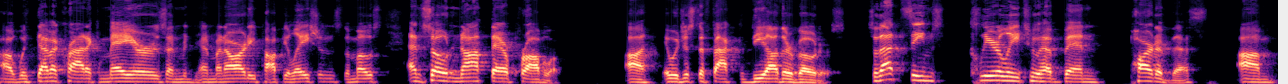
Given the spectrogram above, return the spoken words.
uh, with Democratic mayors and, and minority populations the most, and so not their problem. It would just affect the other voters. So that seems clearly to have been part of this. Um,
